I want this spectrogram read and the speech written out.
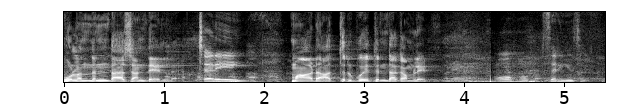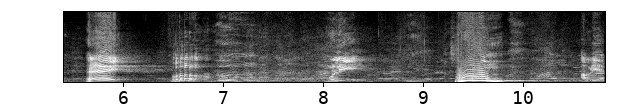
கூலம் திண்டா சண்டை இல்லை. சரி. மாடு அத்துட்டு போய் திண்டா கம்ப்ளைண்ட் ஓஹோ சரிங்க சார். ஏய். முலி அப்படியே.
